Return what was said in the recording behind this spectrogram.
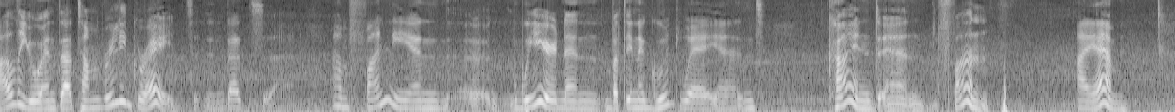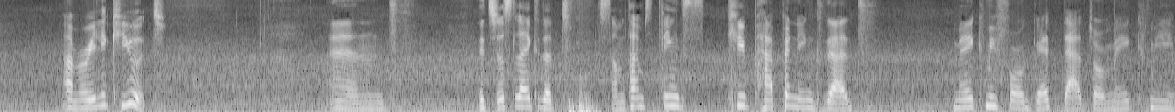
value and that i'm really great and that uh, i'm funny and uh, weird and but in a good way and kind and fun. I am. I'm really cute. And it's just like that sometimes things keep happening that make me forget that or make me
